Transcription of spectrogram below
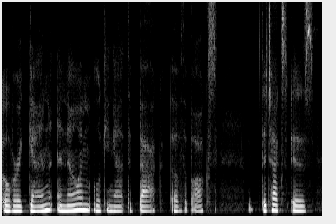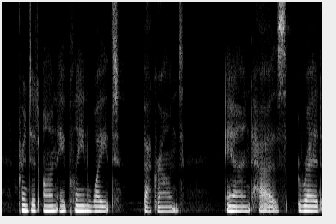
over again and now I'm looking at the back of the box. The text is printed on a plain white background and has red,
